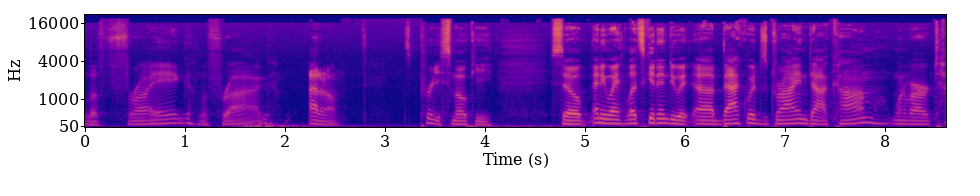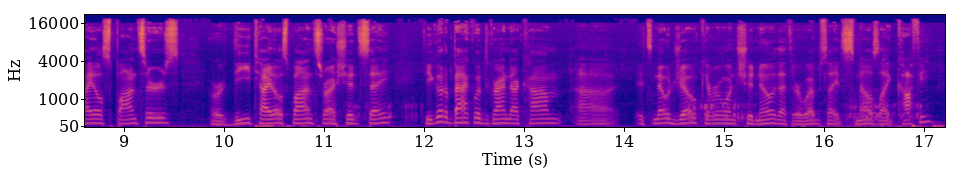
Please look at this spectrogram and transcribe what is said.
Laphroaig, Laphroaig. I don't know. It's pretty smoky. So, anyway, let's get into it. Uh, backwoodsgrind.com, one of our title sponsors, or the title sponsor, I should say. If you go to backwoodsgrind.com, uh, it's no joke. Everyone should know that their website smells like coffee.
